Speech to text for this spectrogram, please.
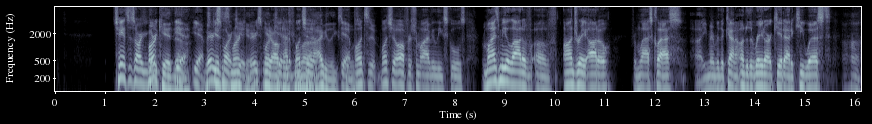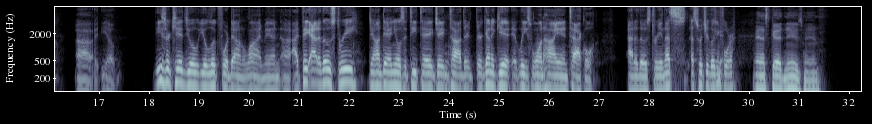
chances are you're smart gonna, kid though. Yeah, yeah, This very a smart, kid, very smart He kid. Had a bunch uh, of Ivy League schools. yeah, bunch of bunch of offers from Ivy League schools. Reminds me a lot of of Andre Otto from last class. Uh, you remember the kind of under the radar kid out of Key West. Uh-huh. Uh, you know, these are kids you'll you'll look for down the line, man. Uh, I think out of those three, John Daniels, Atite, Jaden Todd, they're they're gonna get at least one high end tackle out of those three, and that's that's what you're looking for. Man, that's good news, man.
